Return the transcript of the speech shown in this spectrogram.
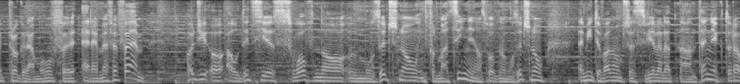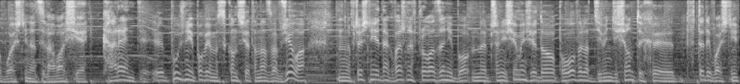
y, programów y, RMFFM. Chodzi o audycję słowno-muzyczną, informacyjno-słowno-muzyczną, emitowaną przez wiele lat na antenie, która właśnie nazywała się Karenty. Później powiem skąd się ta nazwa wzięła. Wcześniej jednak ważne wprowadzenie, bo przeniesiemy się do połowy lat 90. Wtedy właśnie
